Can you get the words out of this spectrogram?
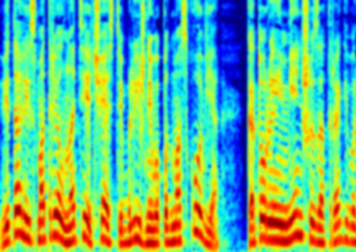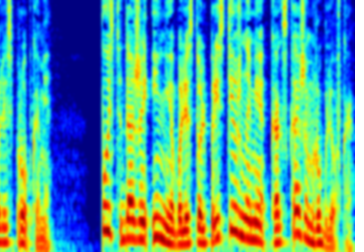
Виталий смотрел на те части ближнего Подмосковья, которые меньше затрагивались пробками. Пусть даже и не были столь престижными, как, скажем, Рублевка.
